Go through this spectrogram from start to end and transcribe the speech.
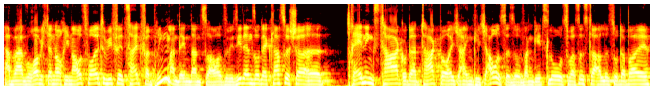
Aber worauf ich dann auch hinaus wollte, wie viel Zeit verbringt man denn dann zu Hause? Wie sieht denn so der klassische äh, Trainingstag oder Tag bei euch eigentlich aus? Also wann geht's los? Was ist da alles so dabei?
